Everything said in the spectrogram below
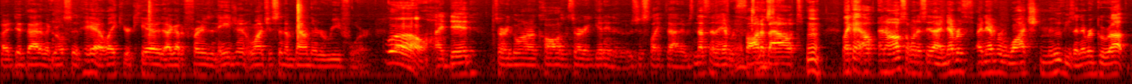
I did that, and the girl said, "Hey, I like your kid. I got a friend who's an agent. Why don't you send him down there to read for her?" Wow. I did. Started going on calls and started getting them. It was just like that. It was nothing I ever thought about. Hmm. Like I and I also want to say that I never I never watched movies. I never grew up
